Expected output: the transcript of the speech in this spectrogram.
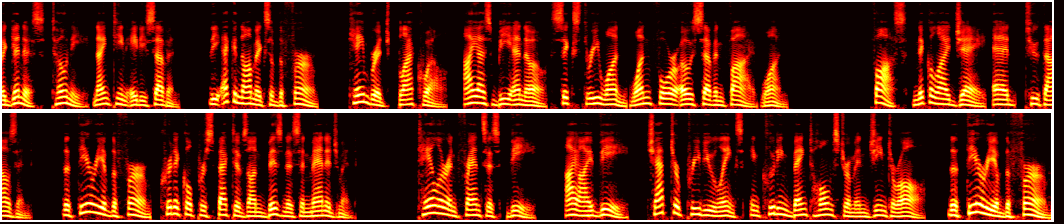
McGuinness, Tony The Economics of the Firm. Cambridge, Blackwell. ISBN 0-631-14075-1. Foss, Nikolai J., ed. 2000. The Theory of the Firm, Critical Perspectives on Business and Management. Taylor and Francis, v. IIV. Chapter preview links, including Bengt Holmstrom and Jean Tirole. The Theory of the Firm.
